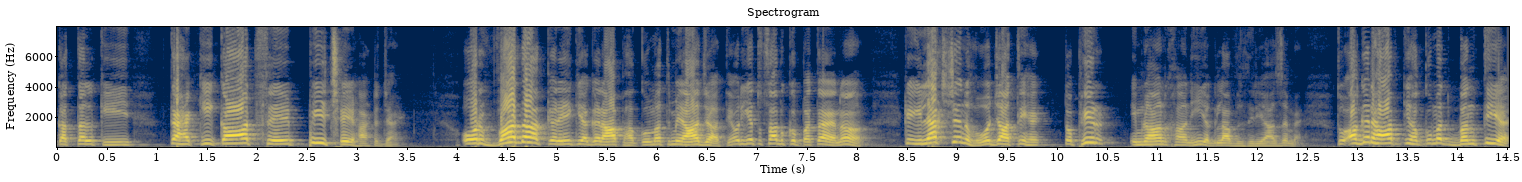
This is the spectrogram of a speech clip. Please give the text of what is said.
कत्ल की तहकीकात से पीछे हट जाए और वादा करें कि अगर आप हुकूमत में आ जाते हैं, और यह तो सबको पता है ना, कि इलेक्शन हो जाते हैं तो फिर इमरान खान ही अगला वज़ीर आज़म है। तो अगर आपकी हुकूमत बनती है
